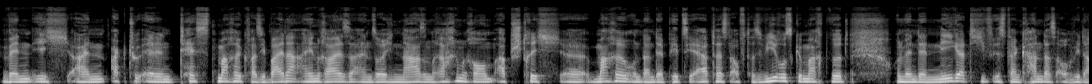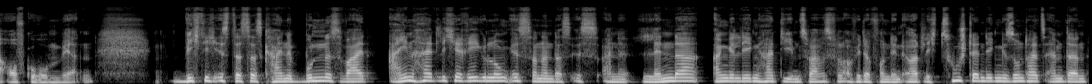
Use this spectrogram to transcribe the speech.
wenn ich einen aktuellen Test mache mache, quasi bei der Einreise einen solchen Nasenrachenraumabstrich äh, mache und dann der PCR-Test auf das Virus gemacht wird. Und wenn der negativ ist, dann kann das auch wieder aufgehoben werden. Wichtig ist, dass das keine bundesweit einheitliche Regelung ist, sondern das ist eine Länderangelegenheit, die im Zweifelsfall auch wieder von den örtlich zuständigen Gesundheitsämtern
